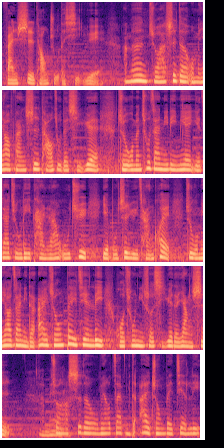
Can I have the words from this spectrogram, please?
凡事讨主的喜悦。阿门。主啊，是的，我们要凡事讨主的喜悦。主，我们住在你里面，也在主里坦然无惧，也不至于惭愧。主，我们要在你的爱中被建立，活出你所喜悦的样式。主啊，是的，我们要在你的爱中被建立，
